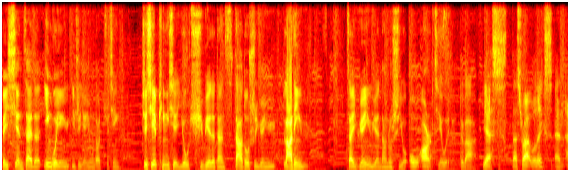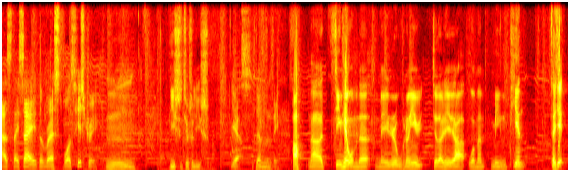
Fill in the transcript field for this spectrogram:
被现在的英国英语一直沿用到至今。这些拼写有区别的单词，大都是源于拉丁语，在原语言当中是有 O R 结尾的，对吧？yes, that's right, Willix. And as they say, the rest was history. 嗯，历史就是历史嘛。Yes, definitely. 好，那今天我们的每日五分钟英语就到这里啦，我们明天再见。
